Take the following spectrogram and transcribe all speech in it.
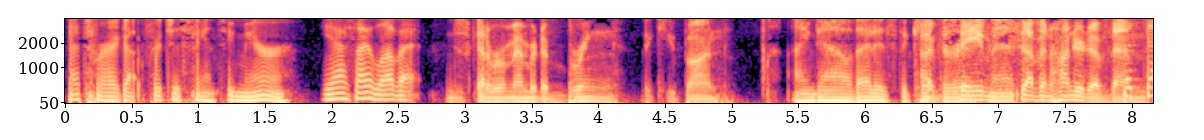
That's where I got Fritch's fancy mirror. Yes, I love it. You just got to remember to bring the coupon. I know that is the kicker. I've saved 700 of them, But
